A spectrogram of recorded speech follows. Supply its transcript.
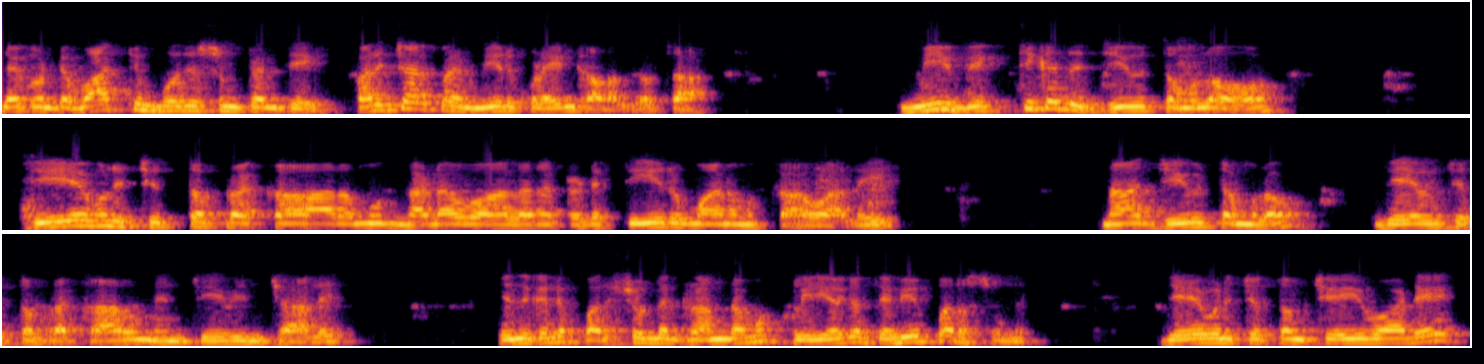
లేకుంటే వాక్యం బోధిస్తున్నటువంటి పరిచారకులైన మీరు కూడా ఏం కావాలి తెలుసా? మీ వ్యక్తిగత జీవితంలో దేవుని చిత్త ప్రకారము నడవాలన్నటువంటి తీర్మానం కావాలి. నా జీవితంలో దేవుని చిత్తం ప్రకారం నేను జీవించాలి. ఎందుకంటే పరిశుద్ధ గ్రంథము క్లియర్గా తెలియపరుస్తుంది. దేవుని చిత్తం చేయువాడే.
